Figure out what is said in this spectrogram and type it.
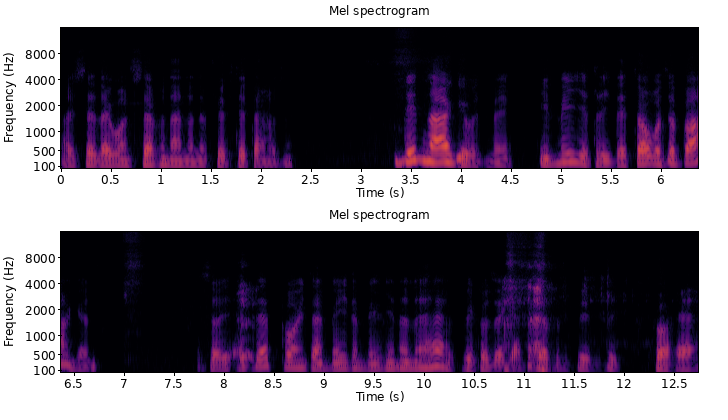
I said, "I want seven hundred and fifty thousand. Didn't argue with me immediately. They thought it was a bargain. So at that point, I made a million and a half because I got 750 for half.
